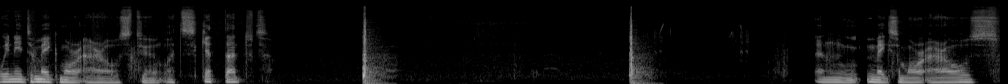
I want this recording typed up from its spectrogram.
We need to make more arrows too. Let's get that. And make some more arrows.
